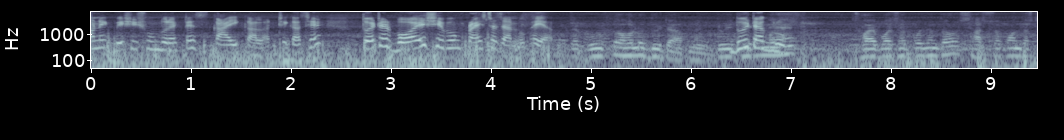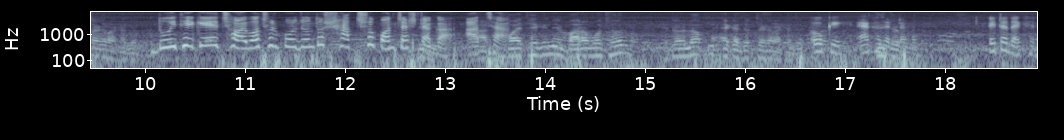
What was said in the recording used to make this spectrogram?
অনেক বেশি সুন্দর একটা স্কাই কালার ঠিক আছে? তো এটার বয়স এবং প্রাইসটা জানব ভাইয়া। এটা গ্রুপটা হলো দুইটা আপনার দুই দুইটা group। ছয় বছর পর্যন্ত সাতশো পঞ্চাশ টাকা রাখা যাবে। দুই থেকে ছয় বছর পর্যন্ত সাতশো পঞ্চাশ টাকা। আচ্ছা। ছয় থেকে নিয়ে বারো বছর এটা হলো আপনার এক হাজার টাকা রাখা যাবে। ওকে এক হাজার টাকা। এটা দেখেন।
